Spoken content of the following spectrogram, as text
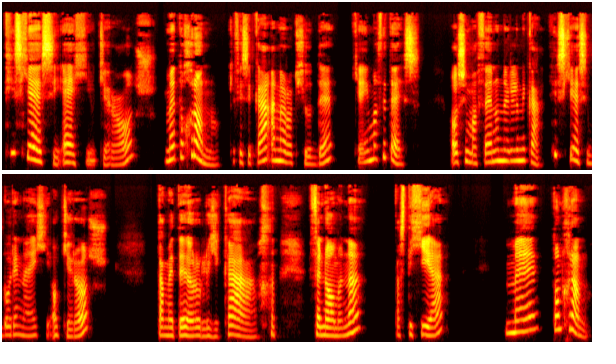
τι σχέση έχει ο καιρός με το χρόνο; Και φυσικά αναρωτιούνται και οι μαθητές, όσοι μαθαίνουν ελληνικά. Τι σχέση μπορεί να έχει ο καιρός, τα μετεωρολογικά φαινόμενα, τα στοιχεία, με τον χρόνο.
